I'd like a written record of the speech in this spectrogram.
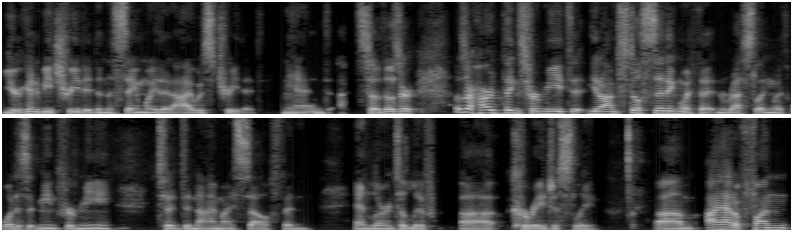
you're going to be treated in the same way that i was treated. Hmm. and uh, so those are those are hard things for me to you know i'm still sitting with it and wrestling with what does it mean for me to deny myself and and learn to live uh, courageously um, I had a fun,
